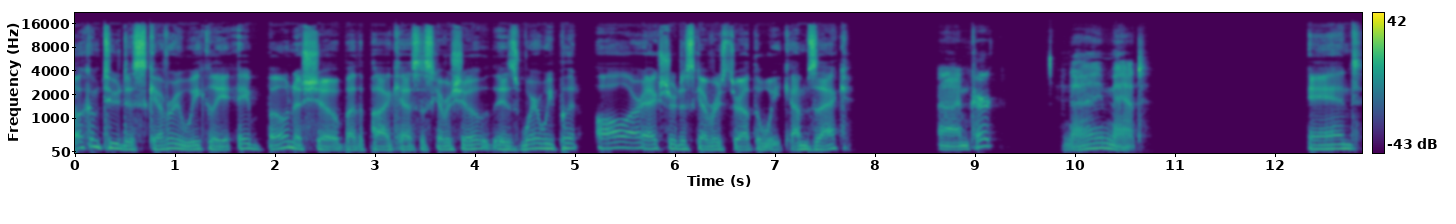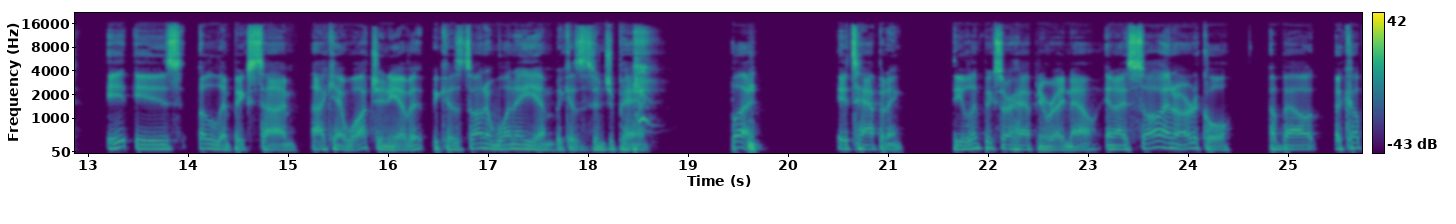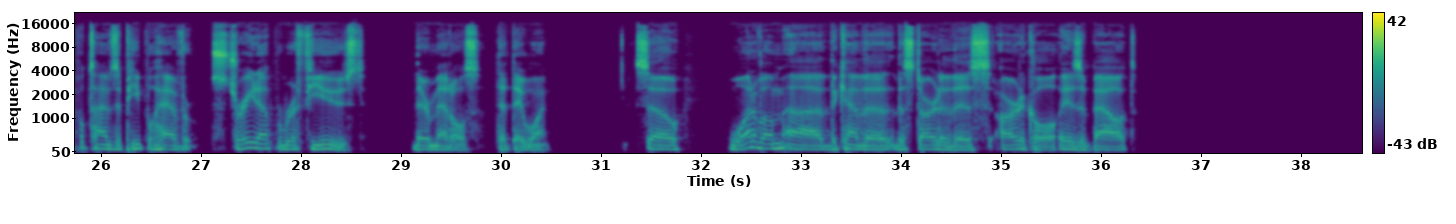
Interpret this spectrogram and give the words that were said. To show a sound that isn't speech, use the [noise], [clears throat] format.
Discovery Weekly. Welcome to Discovery Weekly, a bonus show by the podcast Discovery Show, is where we put all our extra discoveries throughout the week. I'm Zach, I'm Kirk. And I'm Matt. and it is Olympics time. I can't watch any of it because it's on at 1 a.m. because it's in Japan, [laughs] but it's happening. The Olympics are happening right now. And I saw an article about a couple times that people have straight up refused their medals that they won. So one of them, uh, the kind of the the start of this article is about.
